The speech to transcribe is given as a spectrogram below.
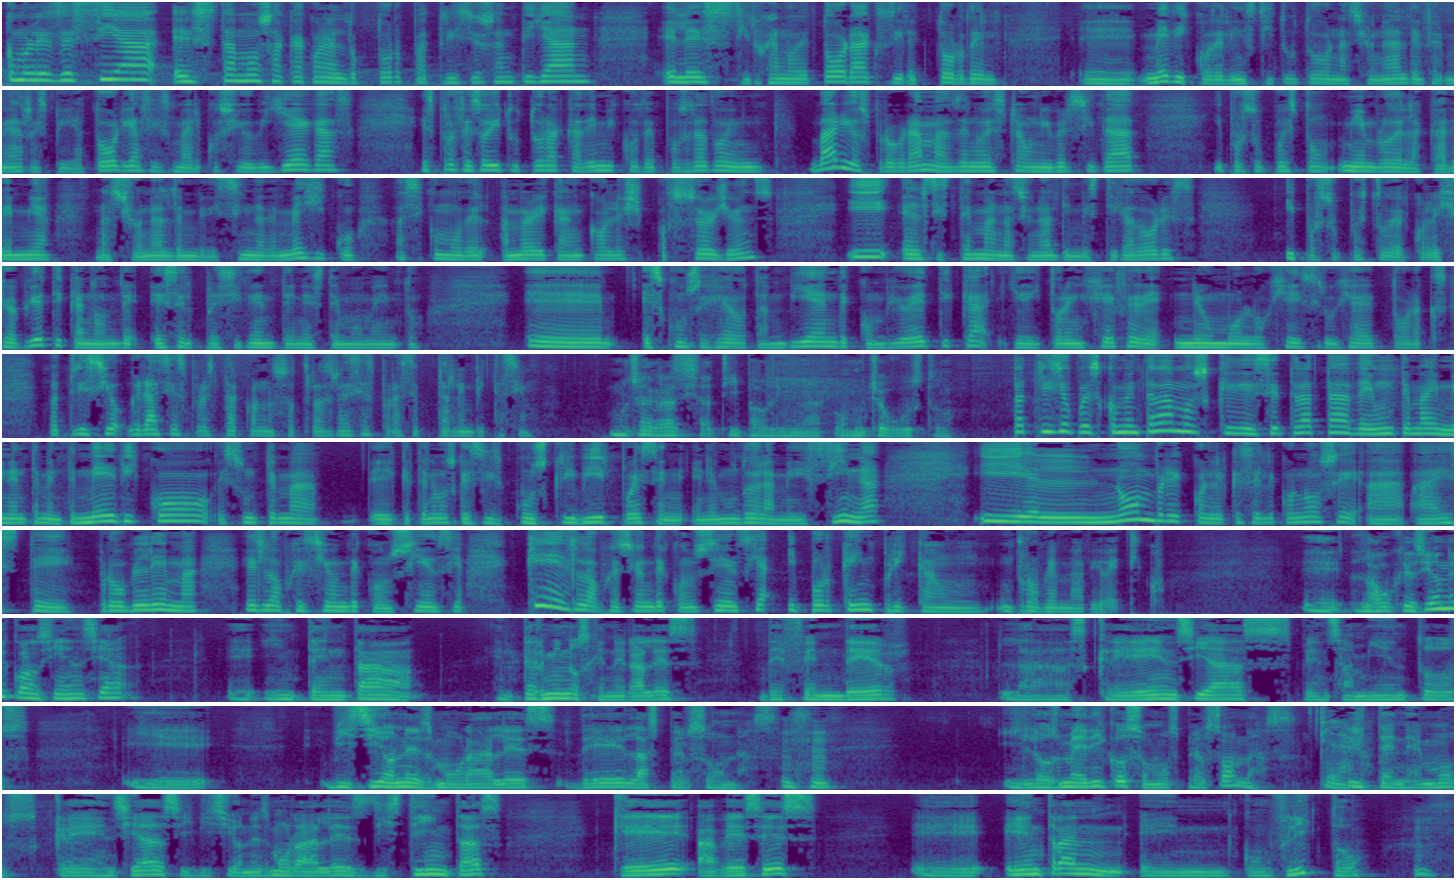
Como les decía, estamos acá con el doctor Patricio Santillán. Él es cirujano de tórax, director del eh, médico del Instituto Nacional de Enfermedades Respiratorias, Ismael Cosío Villegas. Es profesor y tutor académico de posgrado en varios programas de nuestra universidad y, por supuesto, miembro de la Academia Nacional de Medicina de México, así como del American College of Surgeons y el Sistema Nacional de Investigadores y por supuesto del Colegio de Bioética, en donde es el presidente en este momento. Eh, es consejero también de Conbioética y editor en jefe de Neumología y Cirugía de Tórax. Patricio, gracias por estar con nosotros, gracias por aceptar la invitación. Muchas gracias a ti, Paulina, con mucho gusto. Patricio, pues comentábamos que se trata de un tema eminentemente médico, es un tema eh, que tenemos que circunscribir pues en, el mundo de la medicina y el nombre con el que se le conoce a, este problema es la objeción de conciencia. ¿Qué es la objeción de conciencia y por qué implica un, problema bioético? Eh, la objeción de conciencia eh, intenta, en términos generales, defender las creencias, pensamientos y visiones morales de las personas. Y los médicos somos personas. Y tenemos creencias y visiones morales distintas que a veces eh, entran en conflicto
